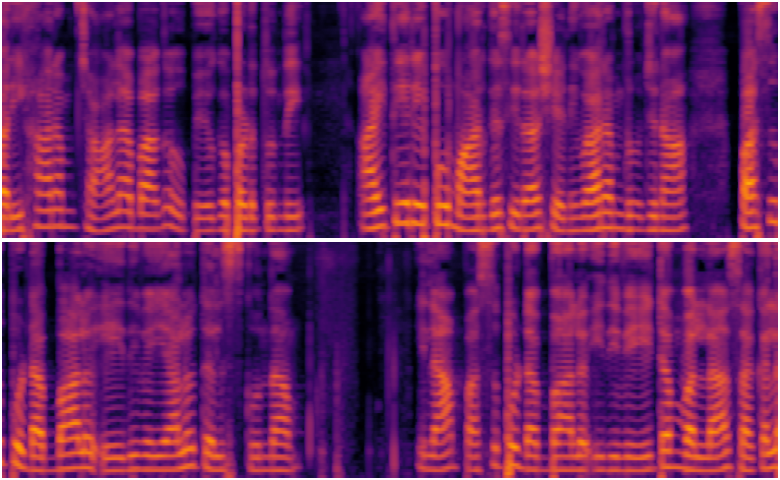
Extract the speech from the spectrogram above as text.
పరిహారం చాలా బాగా ఉపయోగపడుతుంది. అయితే రేపు మార్గశిర శనివారం రోజున పసుపు డబ్బాలో ఏది వేయాలో తెలుసుకుందాం. ఇలా పసుపు డబ్బాలో ఇది వేయటం వల్ల సకల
